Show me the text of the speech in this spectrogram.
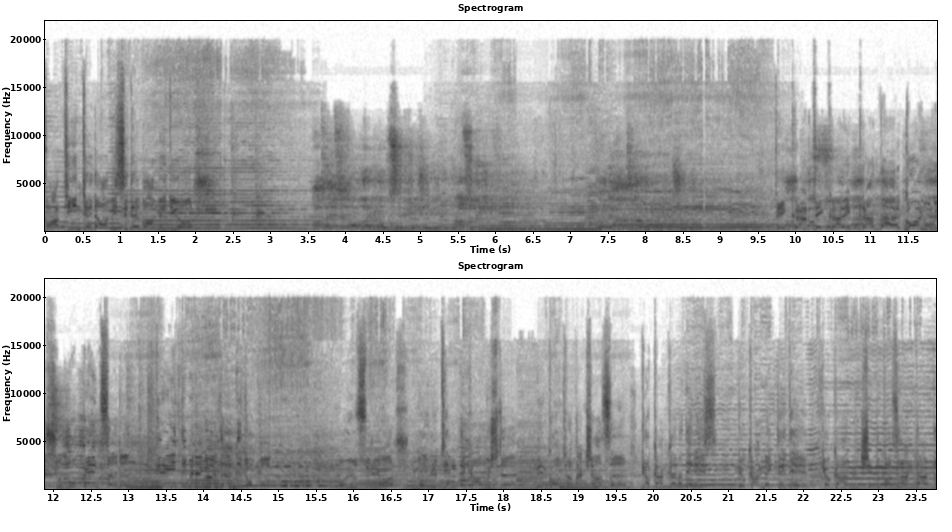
Fatih'in tedavisi devam ediyor. Tekrar tekrar ekranda gol vuruşu Bupensa'nın direğin dibine gönderdi topu. Bekledi. Gökhan şimdi pasını aktardı.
